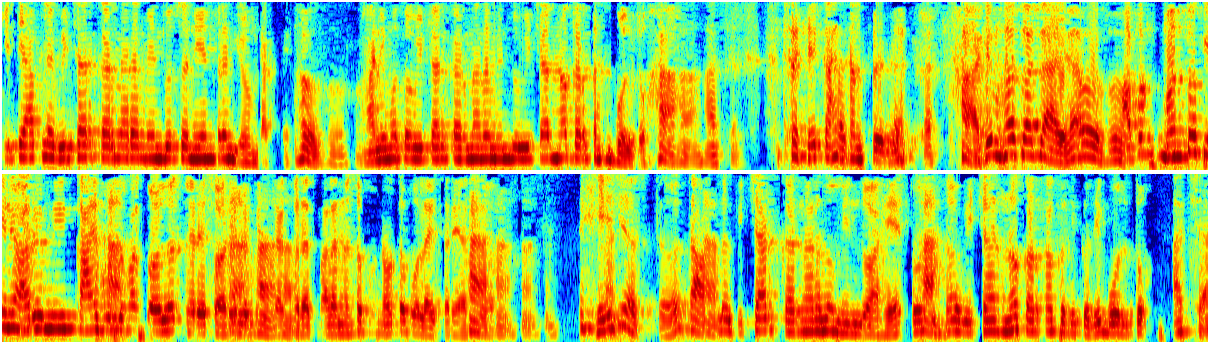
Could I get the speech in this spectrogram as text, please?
की ते आपल्या विचार करणाऱ्या मेंदूचं नियंत्रण घेऊन टाकते. हो हो हो. आणि मग तो विचार करणारा मेंदू विचार न करताच बोलतो. हा हा अच्छा. तर हे काय सांगतोय मी? हा हे महत्वाचं आहे. हा. हो. आपण म्हणतो की नाही अरे मी काय बोललो. मला कळलंच नाही रे सॉरी. करत मला नसं नव्हतं बोलायचं रे असं हा जे असतं तर आपलं विचार करणारा जो मेंदू आहे तो. सुद्धा विचार न करता कधी कधी बोलतो. अच्छा.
